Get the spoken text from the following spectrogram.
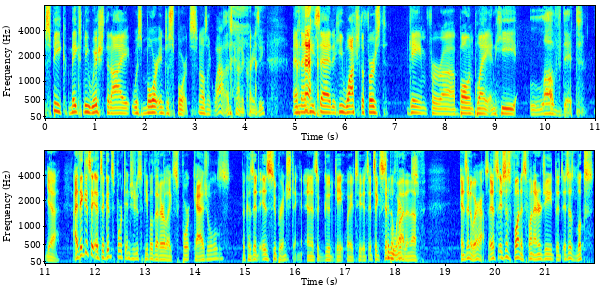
speak makes me wish that I was more into sports." And I was like, "Wow, that's kind of crazy." and then he said he watched the first game for uh, Ball In Play, and he loved it. yeah, I think it's a, it's a good sport to introduce to people that are like sport casuals because it is super interesting and it's a good gateway to it's it's like simplified warehouse. enough. And it's in a warehouse. And it's it's just fun. It's fun energy. It, it just looks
